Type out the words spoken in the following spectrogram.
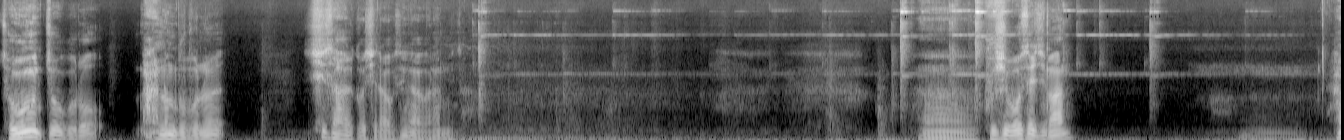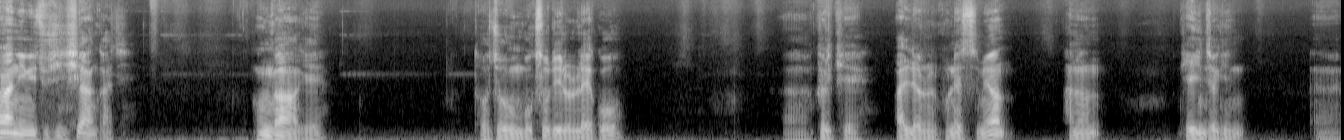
좋은 쪽으로 많은 부분을 시사할 것이라고 생각을 합니다. 어, 95세지만 음, 하나님이 주신 시간까지 건강하게 더 좋은 목소리를 내고 어, 그렇게 말년을 보냈으면 하는 개인적인 어,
